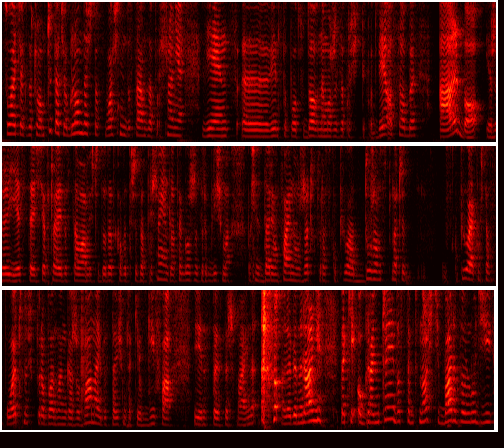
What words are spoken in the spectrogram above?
słuchajcie, jak zaczęłam czytać, oglądać, to właśnie dostałam zaproszenie, więc, yy, więc to było cudowne. Może zaprosić tylko dwie osoby, albo jeżeli jesteś, ja wczoraj dostałam jeszcze dodatkowe trzy zaproszenia, dlatego że zrobiliśmy właśnie z Darią fajną rzecz, która skupiła dużą, znaczy skupiła jakąś tam społeczność, która była zaangażowana i dostaliśmy takiego gifa, więc to jest też fajne. Ale generalnie takie ograniczenie dostępności bardzo ludzi,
